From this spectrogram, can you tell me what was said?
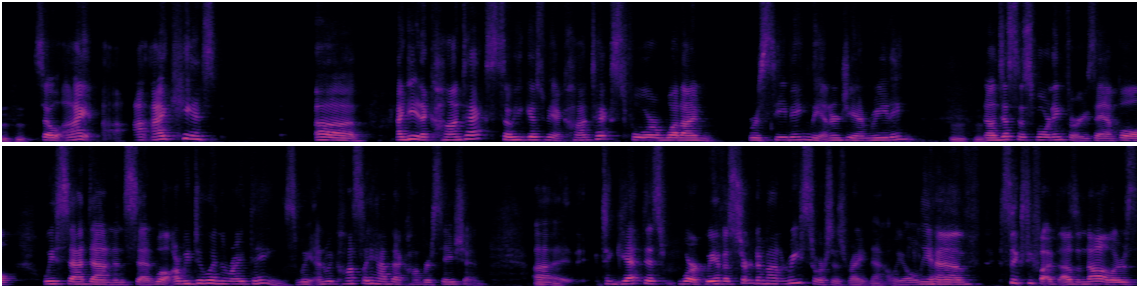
Mm-hmm. So I, I, I can't, uh, I need a context. So he gives me a context for what I'm receiving, the energy I'm reading. Mm-hmm. Now, just this morning, for example, we sat down and said, "Well, are we doing the right things?" We and we constantly have that conversation. Uh, mm-hmm. Uh, to get this work, we have a certain amount of resources right now. We only have sixty-five thousand dollars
